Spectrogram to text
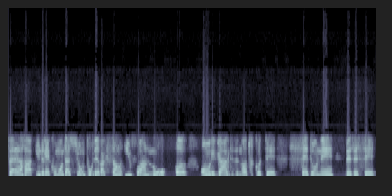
faire une recommandation pour des vaccins une fois nous euh, on regarde de notre côté ces données des essais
